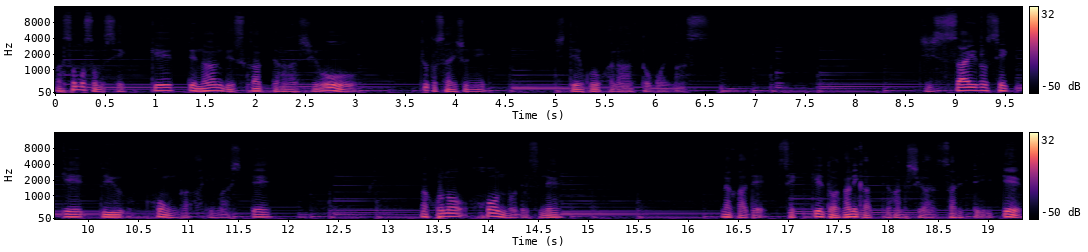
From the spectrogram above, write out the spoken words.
まあ、そもそも設計って何ですかって話をちょっと最初にしておこうかなと思います。実際の設計という本がありまして、まあ、この本のですね、中で設計とは何かっていう話がされていて、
